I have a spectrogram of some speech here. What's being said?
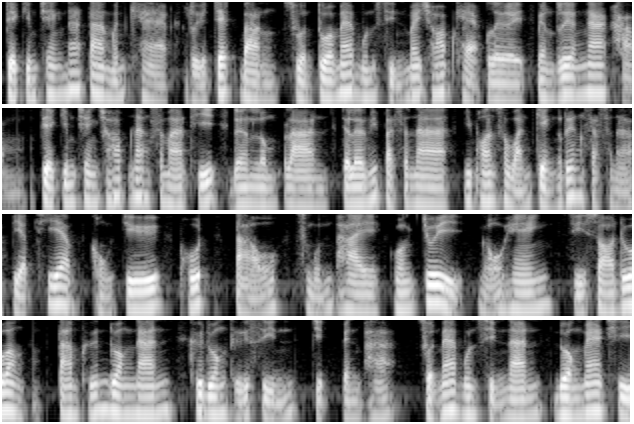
เตี่ยกิมเชงหน้าตาเหมือนแขกหรือเจ๊กบัง ส่วนตัวแม่บุญศิลไม่ชอบแขกเลย เป็นเรื่องน่าขำ เตี่ยกิมเชงชอบนั่งสมาธิ เดินลมปราณ เจริญวิปัสสนา มีพรสวรรค์เก่งเรื่องศาสนาเปรียบเทียบขงจื้อ พุทธ เต๋า สมุนไพรฮวงจุ้ยโง่เฮง สีซอด้วง ตามพื้นดวงนั้น คือดวงถือศีลจิตเป็นพระ ส่วนแม่บุญศิลนั้น ดวงแม่ชี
